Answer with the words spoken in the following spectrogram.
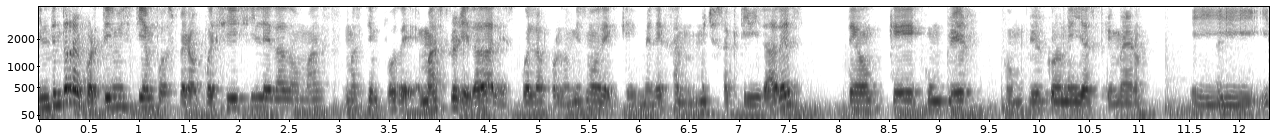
intento repartir mis tiempos, pero pues sí, sí le he dado más, más tiempo de, más prioridad a la escuela por lo mismo de que me dejan muchas actividades, tengo que cumplir, cumplir con ellas primero. Y,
